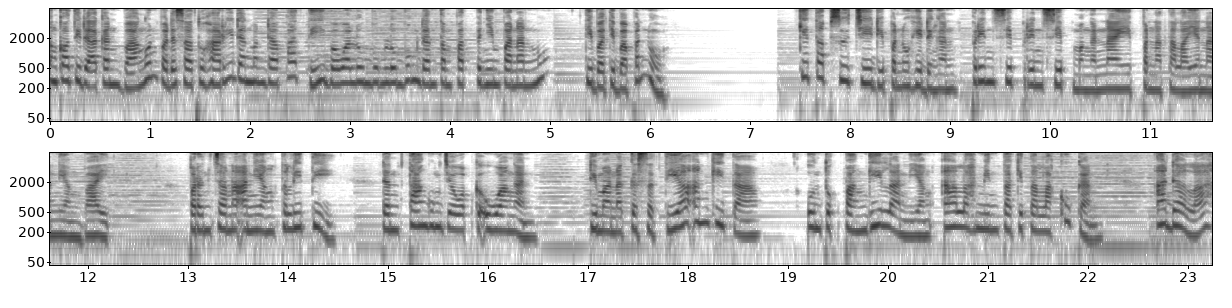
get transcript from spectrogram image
Engkau tidak akan bangun pada satu hari dan mendapati bahwa lumbung-lumbung dan tempat penyimpananmu tiba-tiba penuh. Kitab suci dipenuhi dengan prinsip-prinsip mengenai penata layanan yang baik perencanaan yang teliti, dan tanggung jawab keuangan, di mana kesetiaan kita untuk panggilan yang Allah minta kita lakukan adalah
